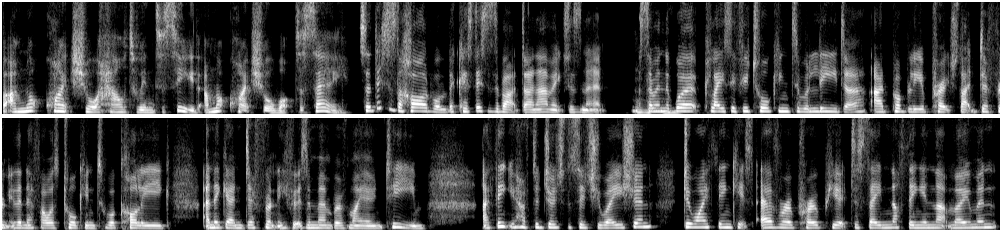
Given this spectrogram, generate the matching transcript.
but I'm not quite sure how to intercede? I'm not quite sure what to say? So, this is a hard one because this is about dynamics, isn't it? Mm-hmm. So, in the mm-hmm. workplace, if you're talking to a leader, I'd probably approach that differently than if I was talking to a colleague. And again, differently if it was a member of my own team. I think you have to judge the situation. Do I think it's ever appropriate to say nothing in that moment?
